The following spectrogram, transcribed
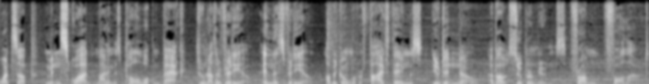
What's up, Mitten Squad? My name is Paul. Welcome back to another video. In this video, I'll be going over 5 things you didn't know about super mutants from Fallout.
